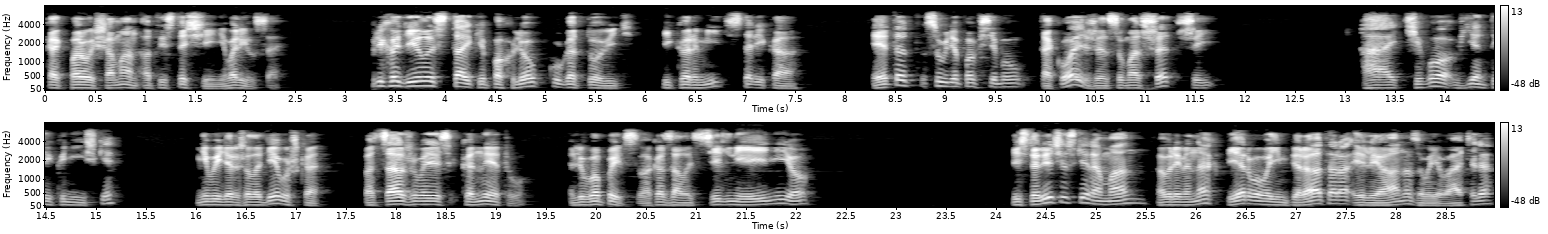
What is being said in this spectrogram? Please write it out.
как порой шаман от истощения валился. Приходилось тайке похлебку готовить и кормить старика. Этот, судя по всему, такой же сумасшедший. — А чего в ентой книжке? — не выдержала девушка, подсаживаясь к Нету. Любопытство оказалось сильнее нее. Исторический роман о временах первого императора Элиана Завоевателя,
